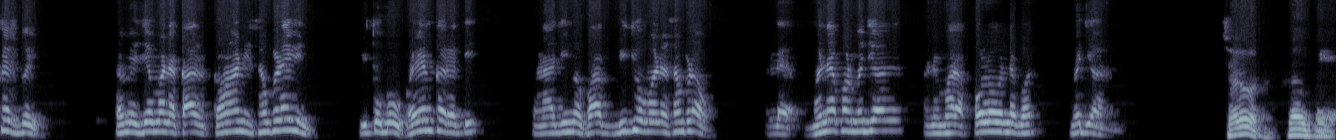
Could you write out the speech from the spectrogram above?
મુકેશભાઈ તમે જે મને કાલ કહાની સંભળાવી ને એ તો બહુ ભયંકર હતી. પણ આજનો ભાગ બીજો મને સંભળાવો. એટલે મને પણ મજા આવે અને મારા ફોલોવરને પણ મજા આવે. જરૂર ભાઈ.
